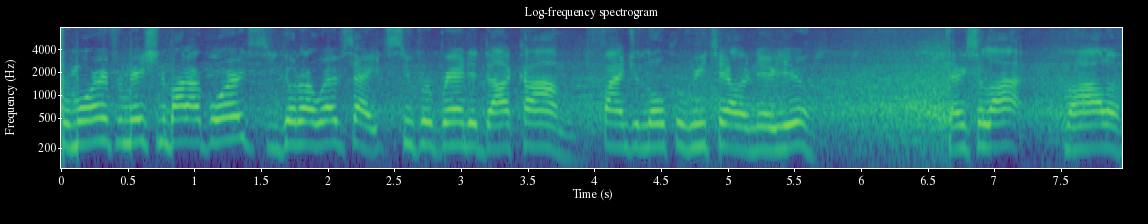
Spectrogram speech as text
For more information about our boards, you can go to our website, superbranded.com, to find your local retailer near you. Thanks a lot. Mahalo.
